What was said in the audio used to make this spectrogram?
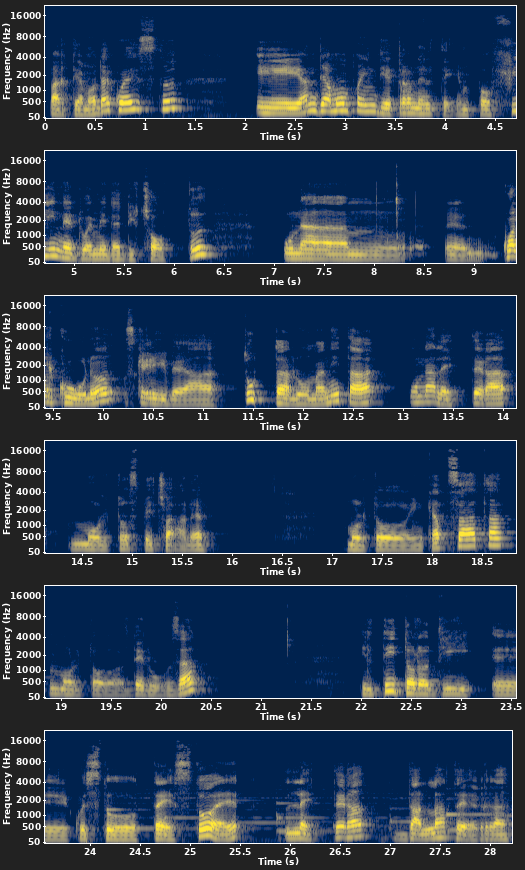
Partiamo da questo e andiamo un po' indietro nel tempo. Fine 2018, una, eh, qualcuno scrive a tutta l'umanità una lettera molto speciale, molto incazzata, molto delusa. Il titolo di eh, questo testo è Lettera dalla Terra.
